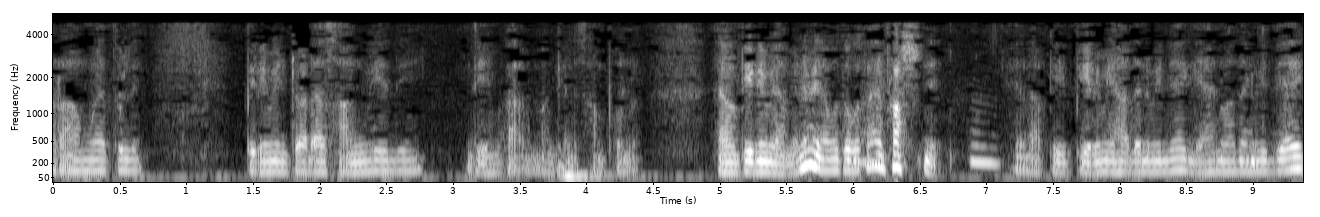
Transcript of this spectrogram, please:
රාමුව ඇතුලේ පිරිමින්ට වඩා සංවේදී ඉතින් මම කියන්නේ සම්පූර්ණ හැම පිරිමියම නෙමෙයි නමුත් ඔක තමයි ප්‍රශ්නේ. එහෙනම් අපි පිරිමිය හදන විදියයි ගෑනු හදන විදියයි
